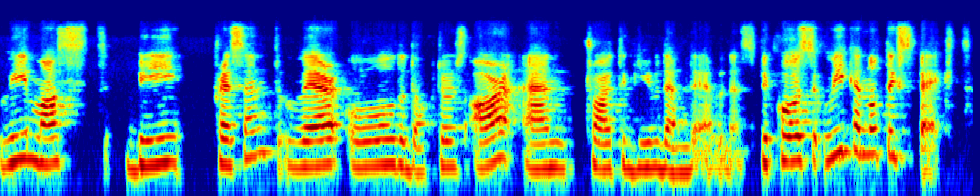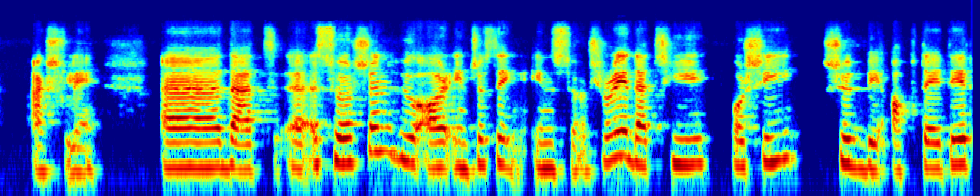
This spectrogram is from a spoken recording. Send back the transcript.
We must be present where all the doctors are and try to give them the evidence because we cannot expect actually uh, that uh, a surgeon who are interested in surgery that he or she should be updated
